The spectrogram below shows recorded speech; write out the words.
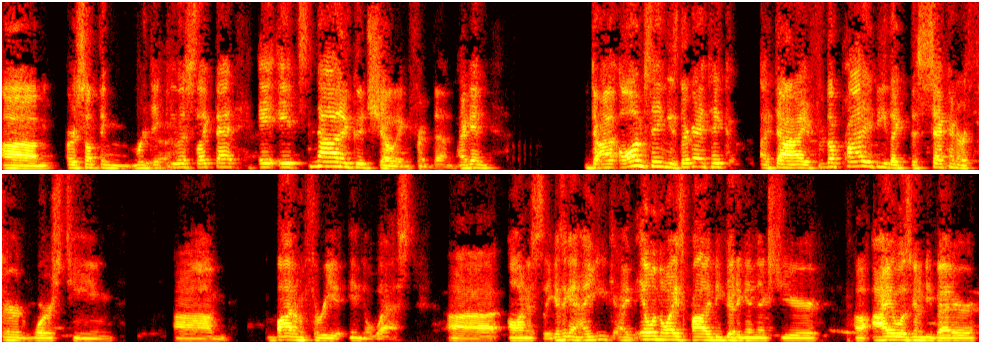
um, or something ridiculous like that. It, it's not a good showing from them. Again, all I'm saying is they're going to take a dive. They'll probably be like the second or third worst team, um, bottom three in the West. Uh, honestly, because again, I, I, Illinois is probably be good again next year. Uh, Iowa's going to be better.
